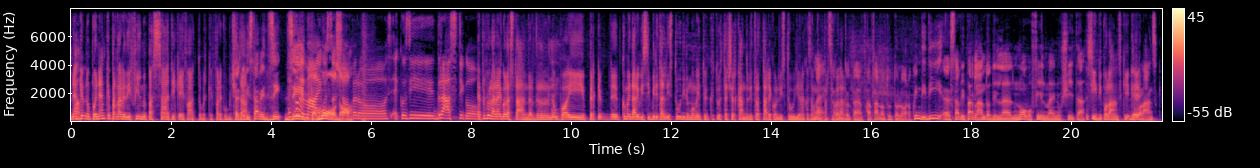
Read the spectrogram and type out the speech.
Neanche- Ah. Non puoi neanche parlare dei film passati che hai fatto perché fare Cioè, pubblicità devi stare zi- E zitto, come mai modo. questo sciopero è così drastico? È proprio la regola standard, non- Ok. non puoi perché è come dare visibilità agli studi in un momento in cui tu stai cercando di trattare con gli studi, è una cosa un Eh, po' particolare. insomma, tutta- fa- fanno tutto loro. Quindi di, eh, stavi parlando del nuovo film in uscita Sì, di Polanski. di Eh, Polanski.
